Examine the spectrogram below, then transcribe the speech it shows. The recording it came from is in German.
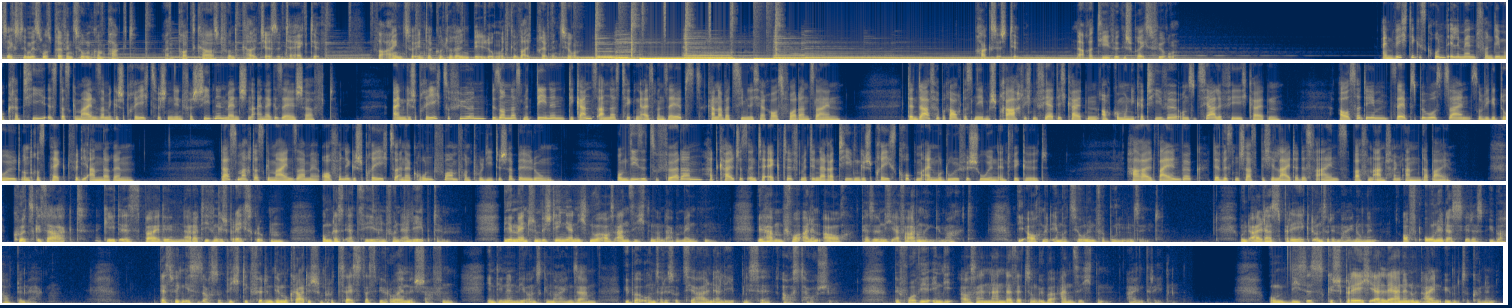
Rechtsextremismusprävention kompakt, ein Podcast von Cultures Interactive, Verein zur interkulturellen Bildung und Gewaltprävention. Praxistipp: Narrative Gesprächsführung. Ein wichtiges Grundelement von Demokratie ist das gemeinsame Gespräch zwischen den verschiedenen Menschen einer Gesellschaft. Ein Gespräch zu führen, besonders mit denen, die ganz anders ticken als man selbst, kann aber ziemlich herausfordernd sein. Denn dafür braucht es neben sprachlichen Fertigkeiten auch kommunikative und soziale Fähigkeiten. Außerdem Selbstbewusstsein sowie Geduld und Respekt für die anderen. Das macht das gemeinsame, offene Gespräch zu einer Grundform von politischer Bildung. Um diese zu fördern, hat Cultures Interactive mit den narrativen Gesprächsgruppen ein Modul für Schulen entwickelt. Harald Weilenböck, der wissenschaftliche Leiter des Vereins, war von Anfang an dabei. Kurz gesagt geht es bei den narrativen Gesprächsgruppen um das Erzählen von Erlebtem. Wir Menschen bestehen ja nicht nur aus Ansichten und Argumenten. Wir haben vor allem auch persönliche Erfahrungen gemacht, die auch mit Emotionen verbunden sind. Und all das prägt unsere Meinungen, oft ohne dass wir das überhaupt bemerken. Deswegen ist es auch so wichtig für den demokratischen Prozess, dass wir Räume schaffen, in denen wir uns gemeinsam über unsere sozialen Erlebnisse austauschen, bevor wir in die Auseinandersetzung über Ansichten eintreten. Um dieses Gespräch erlernen und einüben zu können,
